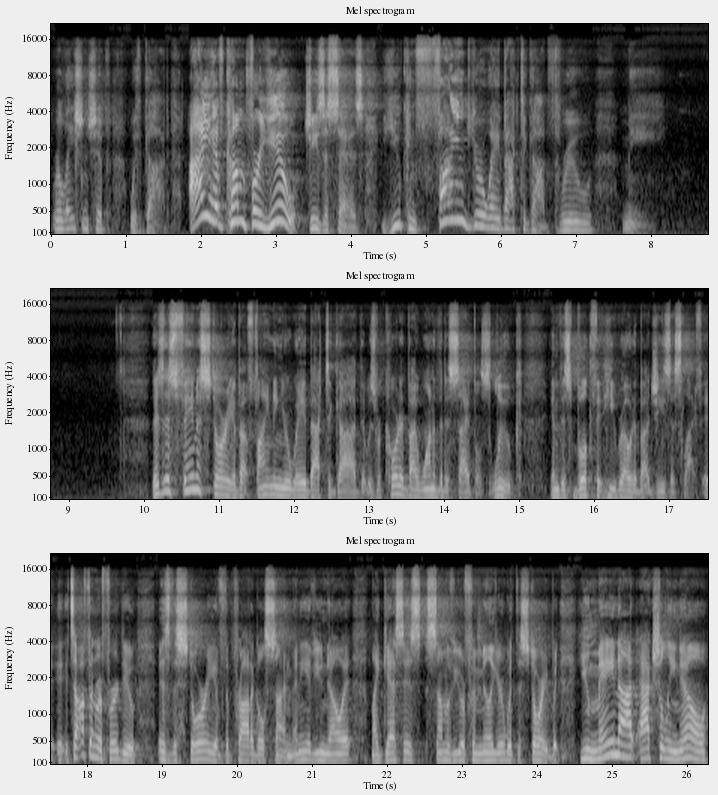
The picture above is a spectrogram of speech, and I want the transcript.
relationship with God. I have come for you, Jesus says. You can find your way back to God through me. There's this famous story about finding your way back to God that was recorded by one of the disciples, Luke, in this book that he wrote about Jesus' life. It's often referred to as the story of the prodigal son. Many of you know it. My guess is some of you are familiar with the story, but you may not actually know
